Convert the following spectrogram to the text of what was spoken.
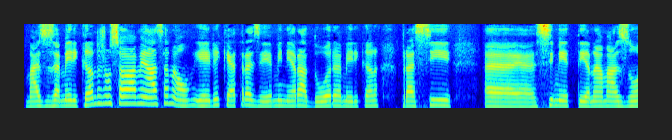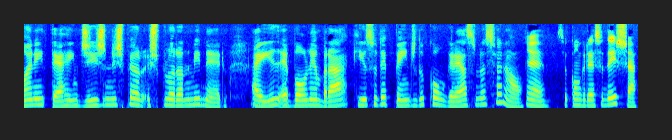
Mas os americanos não são uma ameaça, não. E ele quer trazer mineradora americana para se é, se meter na Amazônia, em terra indígena, explorando minério. Aí é bom lembrar que isso depende do Congresso Nacional. É, se o Congresso deixar.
